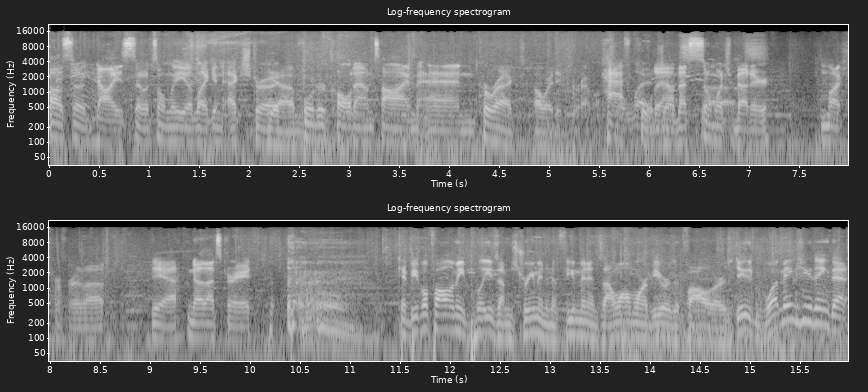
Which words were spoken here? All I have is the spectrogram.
Oh, so nice. So it's only uh, like an extra Yeah. quarter call down time and Correct. Oh, I did correct. half So cooldown. legends, That's so much uh, better. Much prefer that. Yeah, no, that's great. Can people follow me, please? I'm streaming in a few minutes. I want more viewers and followers. Dude, what makes you think that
